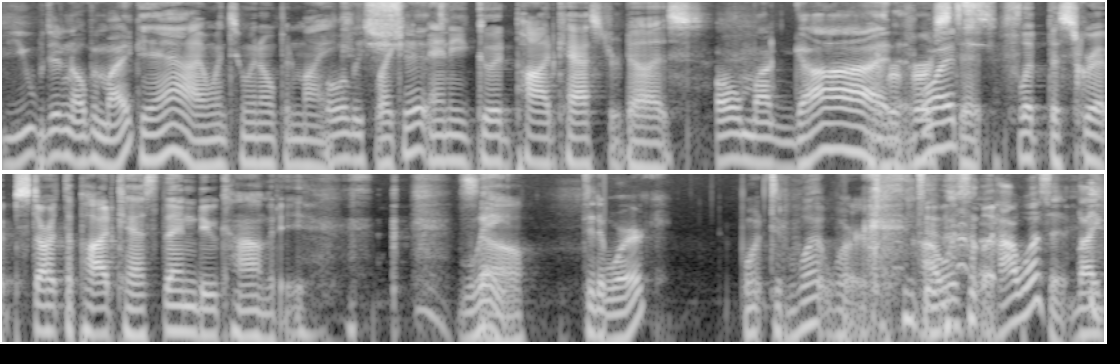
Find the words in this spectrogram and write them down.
You did an open mic? Yeah, I went to an open mic. Holy like shit. any good podcaster does. Oh my I god! reversed What? it, flip the script, start the podcast, then do comedy. so, Did it work? what did what work? How was how was it? Like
